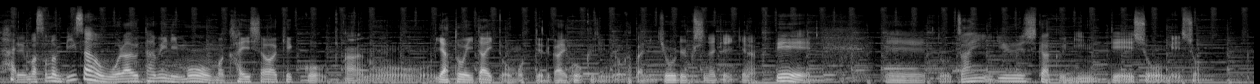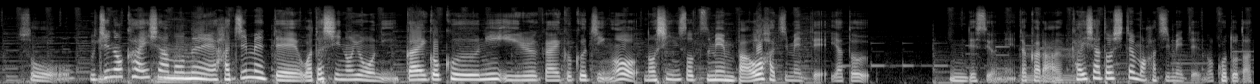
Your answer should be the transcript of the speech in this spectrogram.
はい。でまあ、そのビザをもらうためにも、まあ、会社は結構、あのー雇いたいと思っている外国人の方に協力しなきゃいけなくて、えー、と在留資格認定証明書。そううちの会社もね、初めて私のように外国にいる外国人をの新卒メンバーを初めて雇うんですよねだからうん会社としても初めてのことだっ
